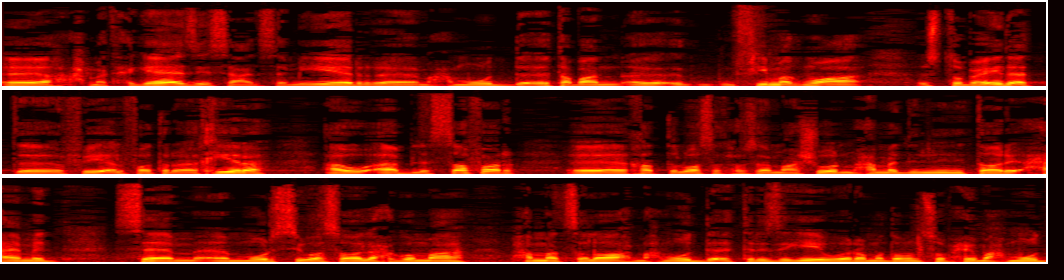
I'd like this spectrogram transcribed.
أحمد حجازي سعد سمير محمود طبعا في مجموعة استبعدت في الفترة الأخيرة أو قبل السفر خط الوسط حسام عاشور محمد النني طارق حامد سام مرسي وصالح جمعة محمد صلاح محمود تريزيجيه ورمضان صبحي ومحمود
